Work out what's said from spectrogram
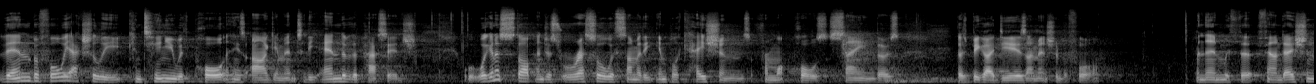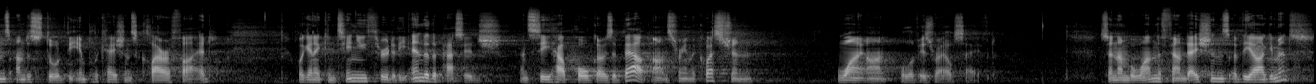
Then, before we actually continue with Paul and his argument to the end of the passage, we're going to stop and just wrestle with some of the implications from what Paul's saying, those, those big ideas I mentioned before. And then, with the foundations understood, the implications clarified, we're going to continue through to the end of the passage and see how Paul goes about answering the question why aren't all of Israel saved? So, number one, the foundations of the argument.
